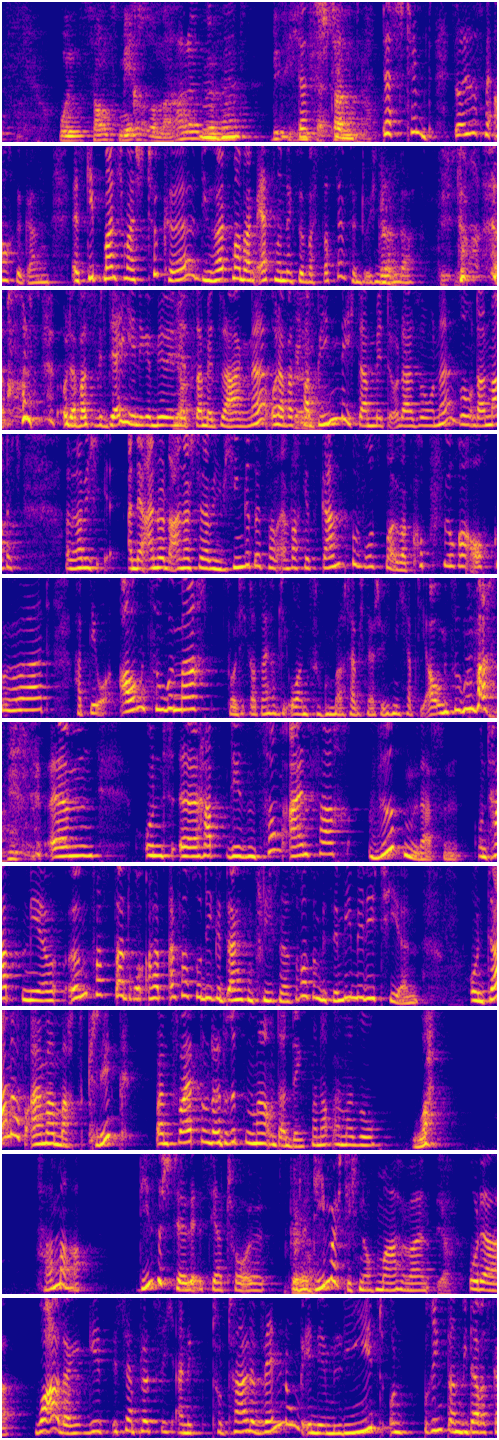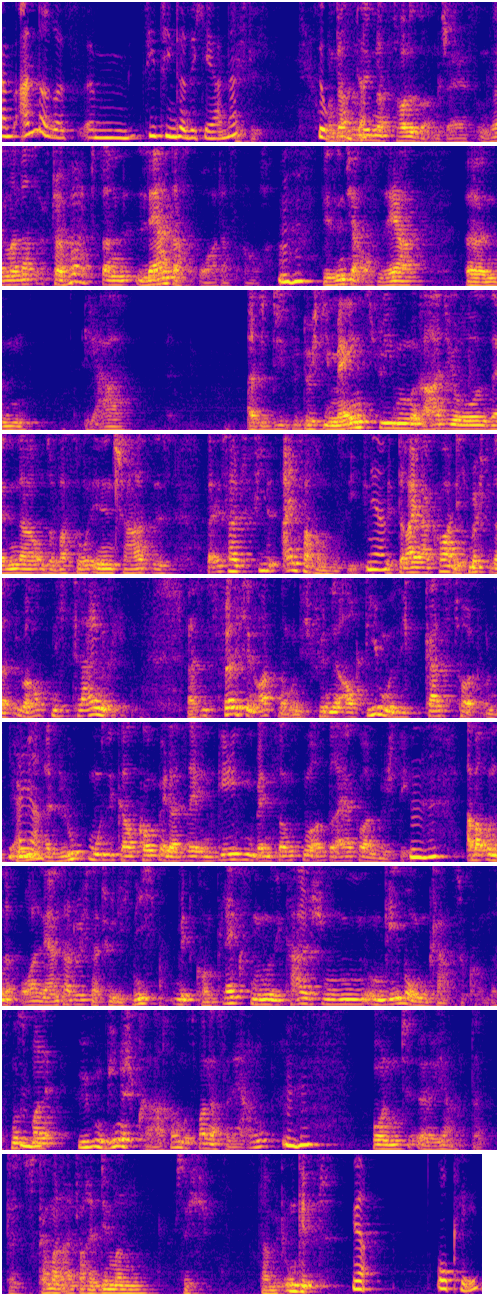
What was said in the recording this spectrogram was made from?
und Songs mehrere Male mhm. gehört, bis ich das ihn verstanden habe. Das stimmt. So ist es mir auch gegangen. Es gibt manchmal Stücke, die hört man beim ersten Mal und denkt so, was ist das denn für ein Durcheinander? Genau. So, und, oder was will derjenige mir denn ja. jetzt damit sagen, ne? Oder was genau. verbinde ich damit oder so, ne? So, und dann mache ich, dann habe ich an der einen oder anderen Stelle habe ich mich hingesetzt, habe einfach jetzt ganz bewusst mal über Kopfhörer auch gehört, habe die Augen zugemacht. Das wollte ich gerade sagen, habe die Ohren zugemacht, habe ich natürlich nicht, habe die Augen zugemacht. ähm, und äh, habe diesen Song einfach wirken lassen und habe mir irgendwas da drum, habe einfach so die Gedanken fließen lassen. Das war so ein bisschen wie meditieren. Und dann auf einmal macht's Klick beim zweiten oder dritten Mal und dann denkt man auf einmal so, wow, Hammer. Diese Stelle ist ja toll. Genau. Oder die möchte ich noch mal hören. Ja. Oder wow, da geht, ist ja plötzlich eine totale Wendung in dem Lied und bringt dann wieder was ganz anderes, ähm, zieht hinter sich her. Ne? Richtig. So, und das ist das eben das Tolle so am Jazz. Und wenn man das öfter hört, dann lernt das Ohr das auch. Mhm. Wir sind ja auch sehr, ähm, ja, also die, durch die Mainstream-Radiosender und so, was so in den Charts ist, da ist halt viel einfache Musik ja. mit drei Akkorden. Ich möchte das überhaupt nicht kleinreden. Das ist völlig in Ordnung und ich finde auch die Musik ganz toll. Und für ja, mich ja. als Loop-Musiker kommt mir das sehr entgegen, wenn Songs nur aus drei Akkorden bestehen. Mhm. Aber unser Ohr lernt dadurch natürlich nicht, mit komplexen musikalischen Umgebungen klarzukommen. Das muss mhm. man üben wie eine Sprache, muss man das lernen. Mhm. Und äh, ja, das, das kann man einfach, indem man sich damit umgibt. Ja, okay.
